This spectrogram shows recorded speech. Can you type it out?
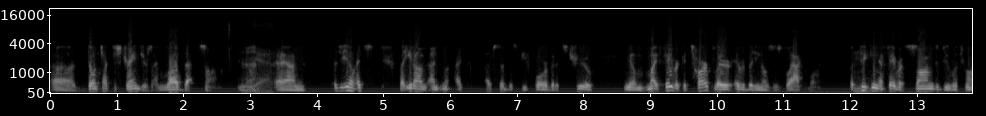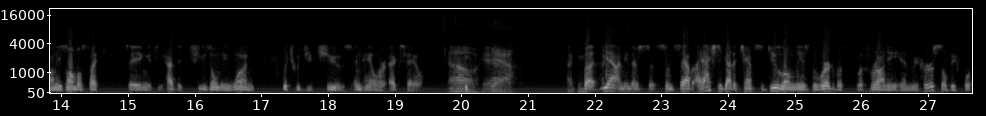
uh, Don't Talk to Strangers. I love that song. You know, Yeah. and you know, it's but you know, I, I, I've said this before, but it's true. You know, my favorite guitar player, everybody knows, is Blackmore. But Mhm. picking a favorite song to do with Ronnie is almost like saying if you had to choose only one, which would you choose, Inhale or Exhale? Oh yeah. Yeah. I can, But I yeah, can- I mean, there's some Sabbath. I actually got a chance to do "Lonely Is the Word" with with Ronnie in rehearsal before,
